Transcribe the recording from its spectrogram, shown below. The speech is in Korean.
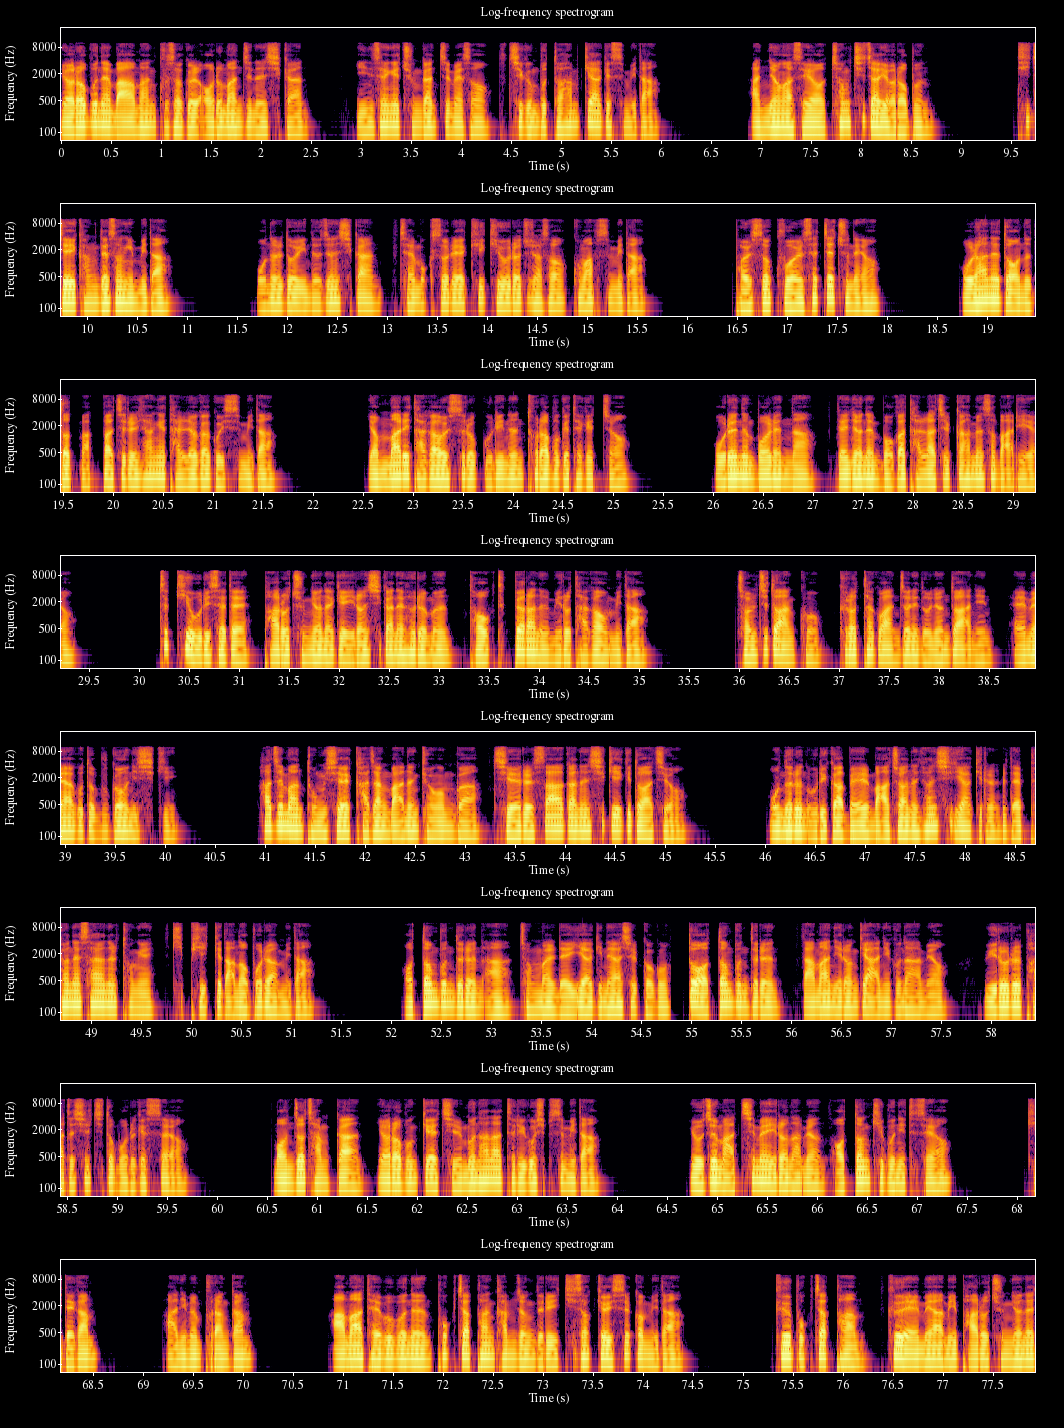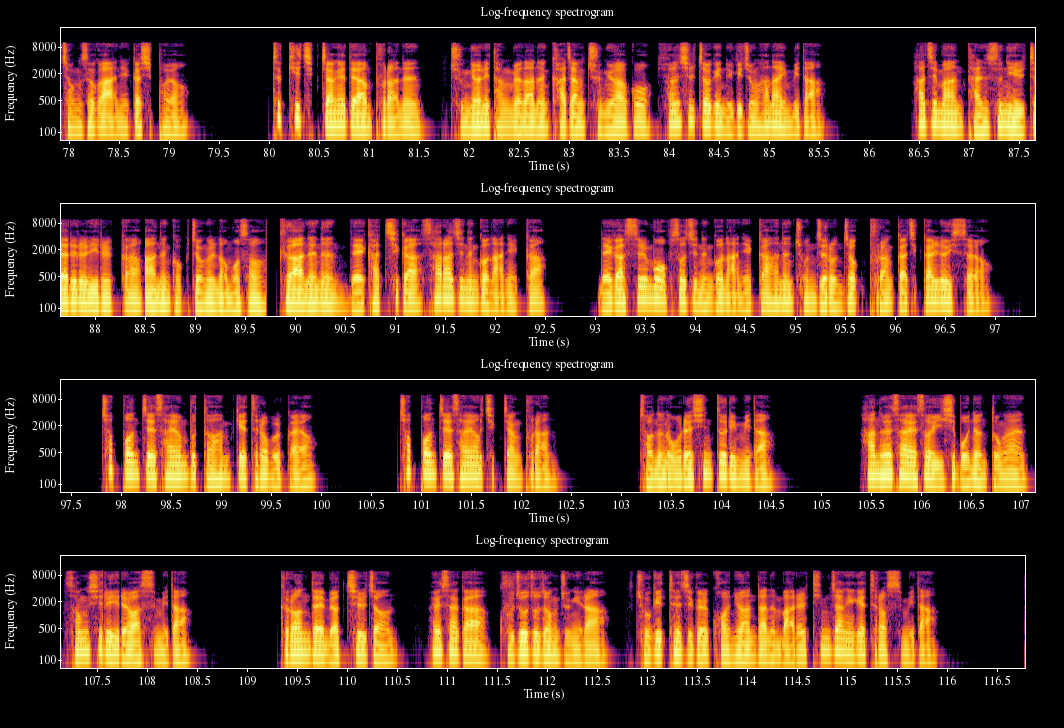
여러분의 마음 한 구석을 어루만지는 시간, 인생의 중간쯤에서 지금부터 함께 하겠습니다. 안녕하세요, 청취자 여러분. TJ 강대성입니다. 오늘도 이 늦은 시간 제 목소리에 귀 기울여 주셔서 고맙습니다. 벌써 9월 셋째 주네요. 올 한 해도 어느덧 막바지를 향해 달려가고 있습니다. 연말이 다가올수록 우리는 돌아보게 되겠죠. 올해는 뭘 했나, 내년엔 뭐가 달라질까 하면서 말이에요. 특히 우리 세대, 바로 중년에게 이런 시간의 흐름은 더욱 특별한 의미로 다가옵니다. 젊지도 않고 그렇다고 완전히 노년도 아닌 애매하고도 무거운 이 시기. 하지만 동시에 가장 많은 경험과 지혜를 쌓아가는 시기이기도 하지요. 오늘은 우리가 매일 마주하는 현실 이야기를 내 편의 사연을 통해 깊이 있게 나눠보려 합니다. 어떤 분들은 아, 정말 내 이야기네 하실 거고 또 어떤 분들은 나만 이런 게 아니구나 하며 위로를 받으실지도 모르겠어요. 먼저 잠깐 여러분께 질문 하나 드리고 싶습니다. 요즘 아침에 일어나면 어떤 기분이 드세요? 기대감? 아니면 불안감? 아마 대부분은 복잡한 감정들이 뒤섞여 있을 겁니다. 그 복잡함, 그 애매함이 바로 중년의 정서가 아닐까 싶어요. 특히 직장에 대한 불안은 중년이 당면하는 가장 중요하고 현실적인 위기 중 하나입니다. 하지만 단순히 일자리를 잃을까 하는 걱정을 넘어서 그 안에는 내 가치가 사라지는 건 아닐까, 내가 쓸모 없어지는 건 아닐까 하는 존재론적 불안까지 깔려 있어요. 첫 번째 사연부터 함께 들어볼까요? 첫 번째 사연 직장 불안. 저는 올해 쉰둘입니다. 한 회사에서 25년 동안 성실히 일해왔습니다. 그런데 며칠 전 회사가 구조조정 중이라 조기 퇴직을 권유한다는 말을 팀장에게 들었습니다.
